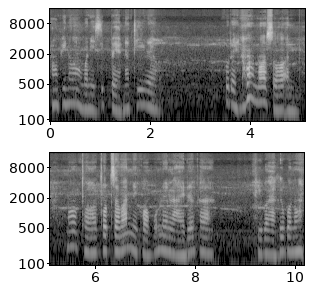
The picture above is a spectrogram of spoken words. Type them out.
เอาพี่น้องวันนี้สิบแปดนาทีแล้วผู้ใดนอนนอสออันนอทอทศวรรษนี่ขอบคุณหลายๆเด้อค่ะ พี่ว่าคือบ่นอน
